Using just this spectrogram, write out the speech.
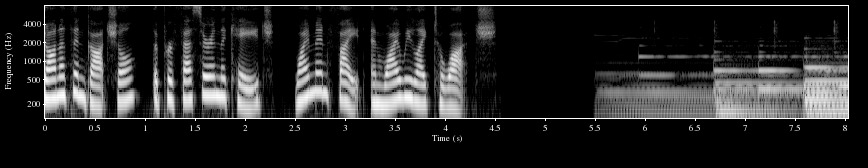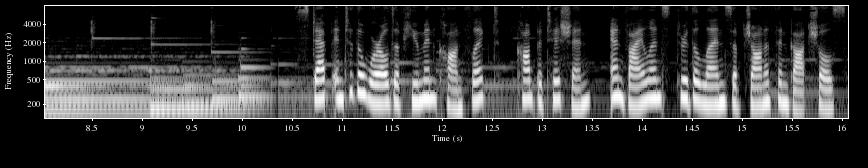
Jonathan Gottschall, The Professor in the Cage, Why Men Fight and Why We Like to Watch. Step into the world of human conflict, competition, and violence through the lens of Jonathan Gottschall's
